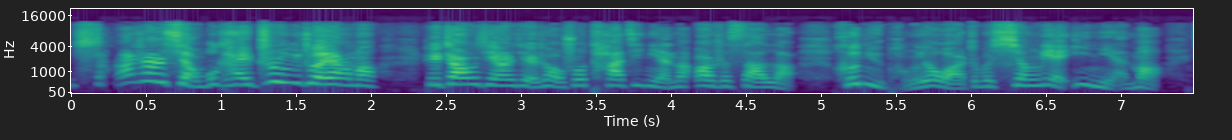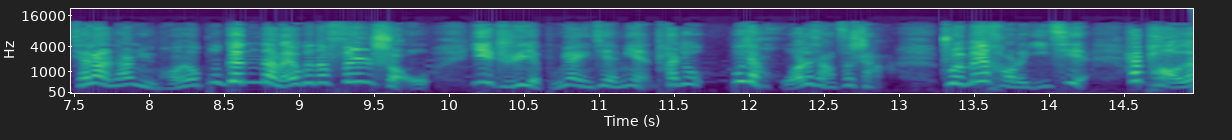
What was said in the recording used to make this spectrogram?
啥事儿想不开，至于这样吗？这张先生介绍说，他今年呢二十三了，和女朋友啊这不相恋一年嘛。前两天女朋友不跟的了，要跟他分手，一直也不愿意见面，他就不想活着，想自杀。准备好了一切，还跑到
